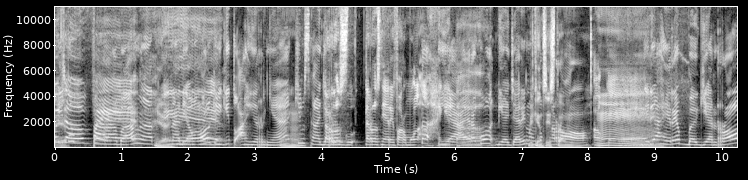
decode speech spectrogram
iya, iya. Aduh, capek. Parah banget. Iya. Nah di awal Iya. kayak gitu akhirnya Kim sengaja Terus terus nyari formula lah gitu. Iya, akhirnya gue diajarin Bikin untuk sistem. ngerol. Oke. Jadi akhirnya bagian roll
